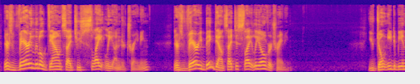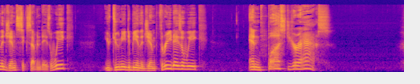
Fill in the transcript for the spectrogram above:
There's very little downside to slightly undertraining. There's very big downside to slightly overtraining. You don't need to be in the gym six, seven days a week. You do need to be in the gym three days a week and bust your ass.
